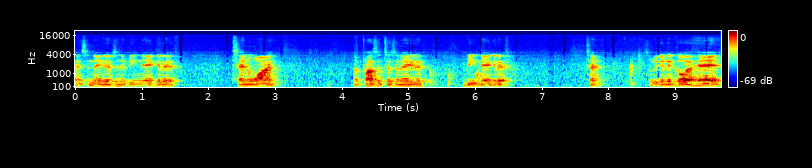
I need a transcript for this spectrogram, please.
times the negative is going to be negative 10y. The positive times the negative will be negative 10. So we're going to go ahead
